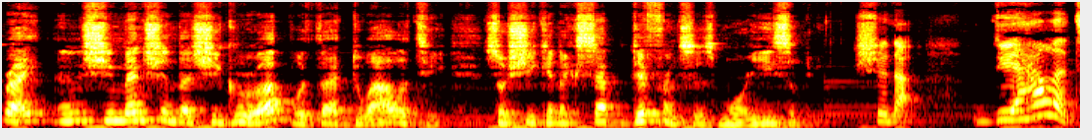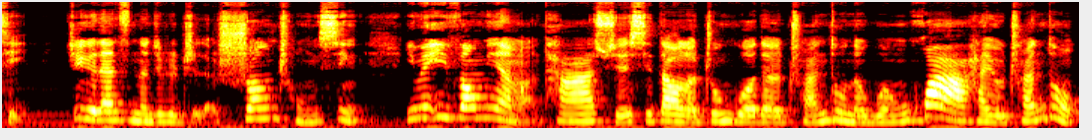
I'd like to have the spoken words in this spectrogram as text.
Right, and she mentioned that she grew up with that duality, so she can accept differences more easily. 是的，duality 这个单词呢，就是指的双重性。因为一方面嘛，他学习到了中国的传统的文化还有传统；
